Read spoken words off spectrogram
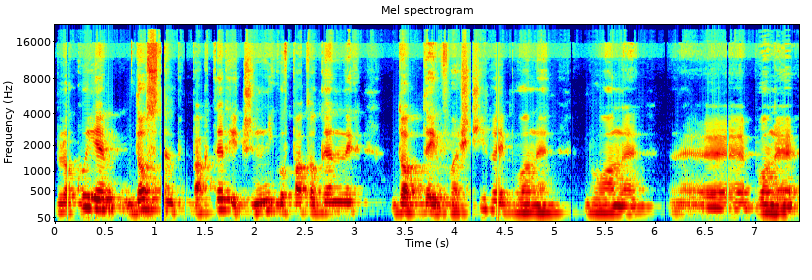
blokuje dostęp bakterii, czynników patogennych do tej właściwej błony, błony, e, błony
